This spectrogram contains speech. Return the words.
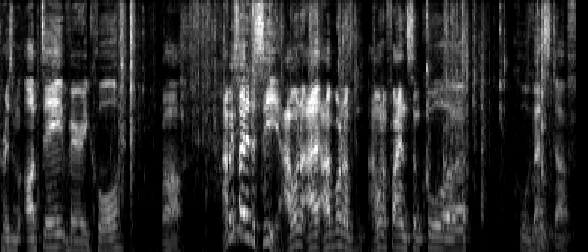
Prism update, very cool. Oh, I'm excited to see. I wanna, I, I wanna, I wanna find some cool, uh, cool vet stuff.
